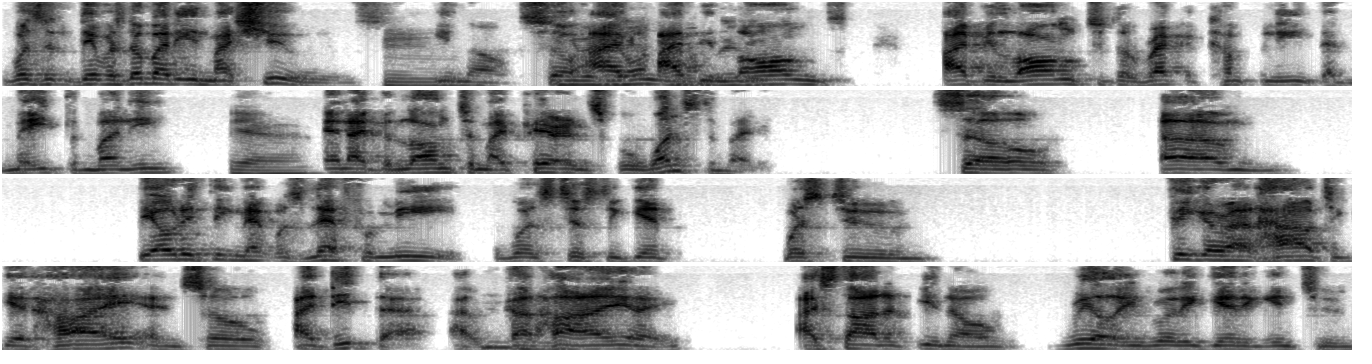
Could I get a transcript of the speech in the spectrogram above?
wasn't there was nobody in my shoes, mm. you know. So you I I belonged really. I belonged to the record company that made the money. Yeah. And I belonged to my parents who wants the money. So um, the only thing that was left for me was just to get was to figure out how to get high and so i did that i mm-hmm. got high i i started you know really really getting into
